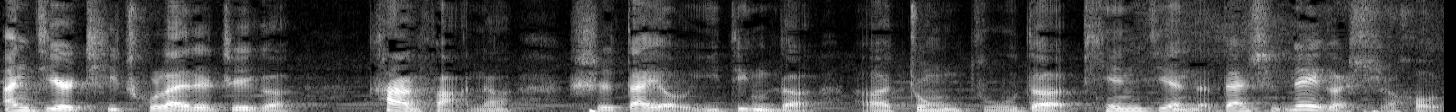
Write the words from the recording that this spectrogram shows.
安吉尔提出来的这个看法呢，是带有一定的呃种族的偏见的。但是那个时候，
